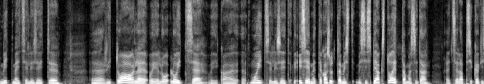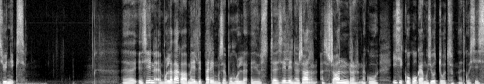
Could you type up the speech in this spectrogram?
mitmeid selliseid äh, rituaale või lo loitse või ka äh, muid selliseid esemete kasutamist, mis siis peaks toetama seda, et see laps ikkagi sünniks. Äh, ja siin mulle väga meeldib pärimuse puhul just selline žanr, žanr nagu isikukogemusjutud, et kus siis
